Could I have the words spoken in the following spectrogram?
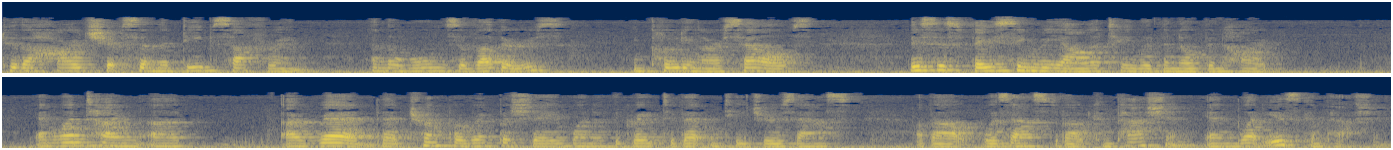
to the hardships and the deep suffering and the wounds of others, including ourselves, this is facing reality with an open heart. And one time uh, I read that Trungpa Rinpoche, one of the great Tibetan teachers, asked about was asked about compassion and what is compassion,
